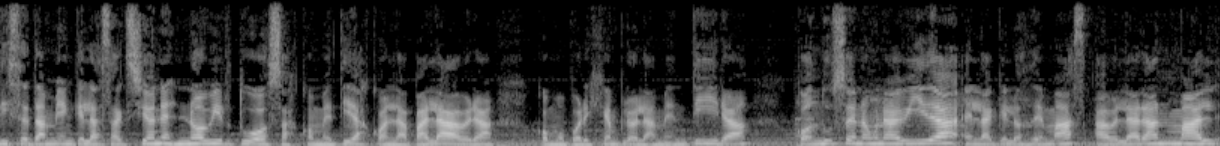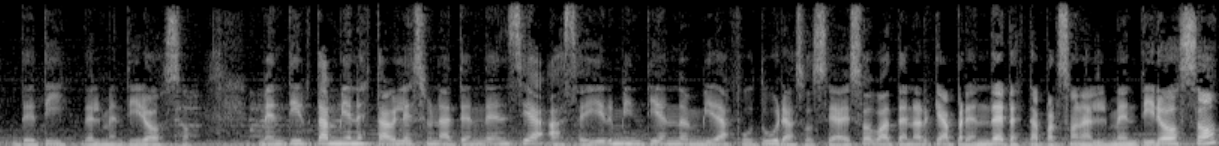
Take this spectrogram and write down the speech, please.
Dice también que las acciones no virtuosas cometidas con la palabra, como por ejemplo la mentira, conducen a una vida en la que los demás hablarán mal de ti, del mentiroso. Mentir también establece una tendencia a seguir mintiendo en vidas futuras, o sea, eso va a tener que aprender esta persona, el mentiroso,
